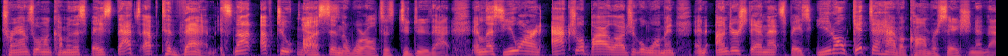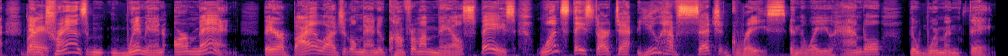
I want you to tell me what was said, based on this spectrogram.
trans women come in the space, that's up to them. It's not up to Yes. us in the world to, to do that. Unless you are an actual biological woman and understand that space, you don't get to have a conversation in that. And trans women are men. They are biological men who come from a male space. Once they start to, you have such grace in the way you handle the women thing.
